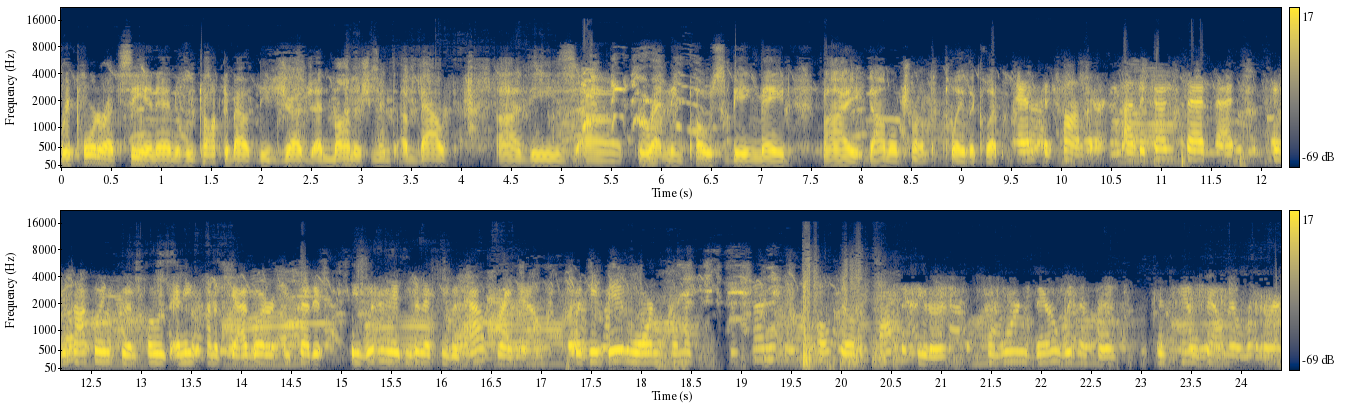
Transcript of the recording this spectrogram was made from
reporter at CNN who talked about the judge admonishment about uh, these uh, threatening posts being made by Donald Trump. Play the clip. and to Trump. Uh, the judge said that he was not going to impose any kind of gag order. He said it, he wouldn't even if he was out right now. But he did warn former and also the prosecutors to warn their witnesses to tamp down their rhetoric,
